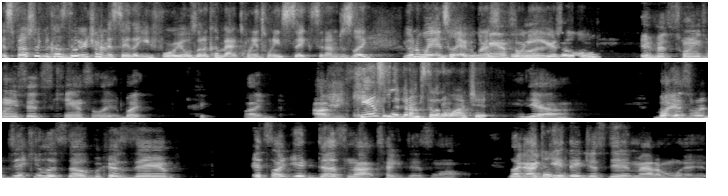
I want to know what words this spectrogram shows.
Especially because they were trying to say that Euphoria was going to come back 2026. And I'm just like, you're going to wait until everyone is 40 it. years old? If it's 2026, cancel it. But like obviously Cancel it, but I'm still going to watch it. Yeah. But it's ridiculous though, because they're it's like it does not take this long. Like I get they just did Madame Web.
